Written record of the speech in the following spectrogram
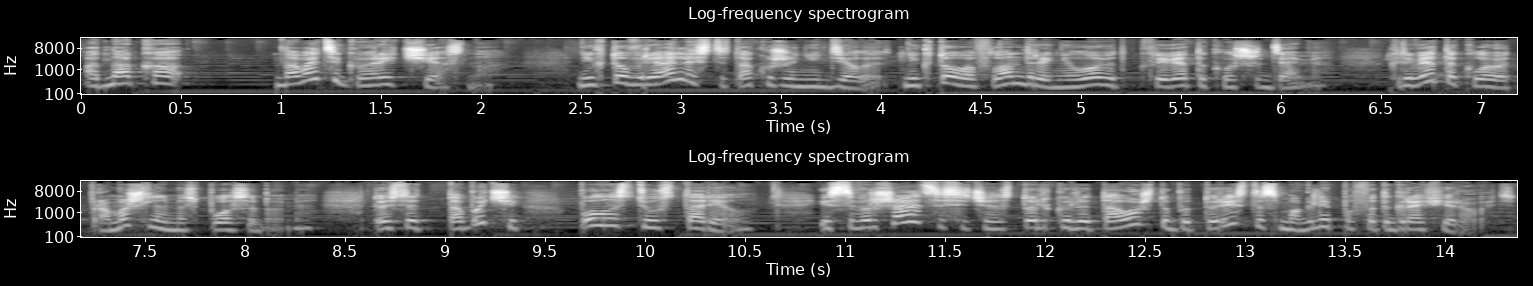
Однако, давайте говорить честно, никто в реальности так уже не делает. Никто во Фландрии не ловит креветок лошадями. Креветок ловят промышленными способами. То есть этот обычай полностью устарел. И совершается сейчас только для того, чтобы туристы смогли пофотографировать.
